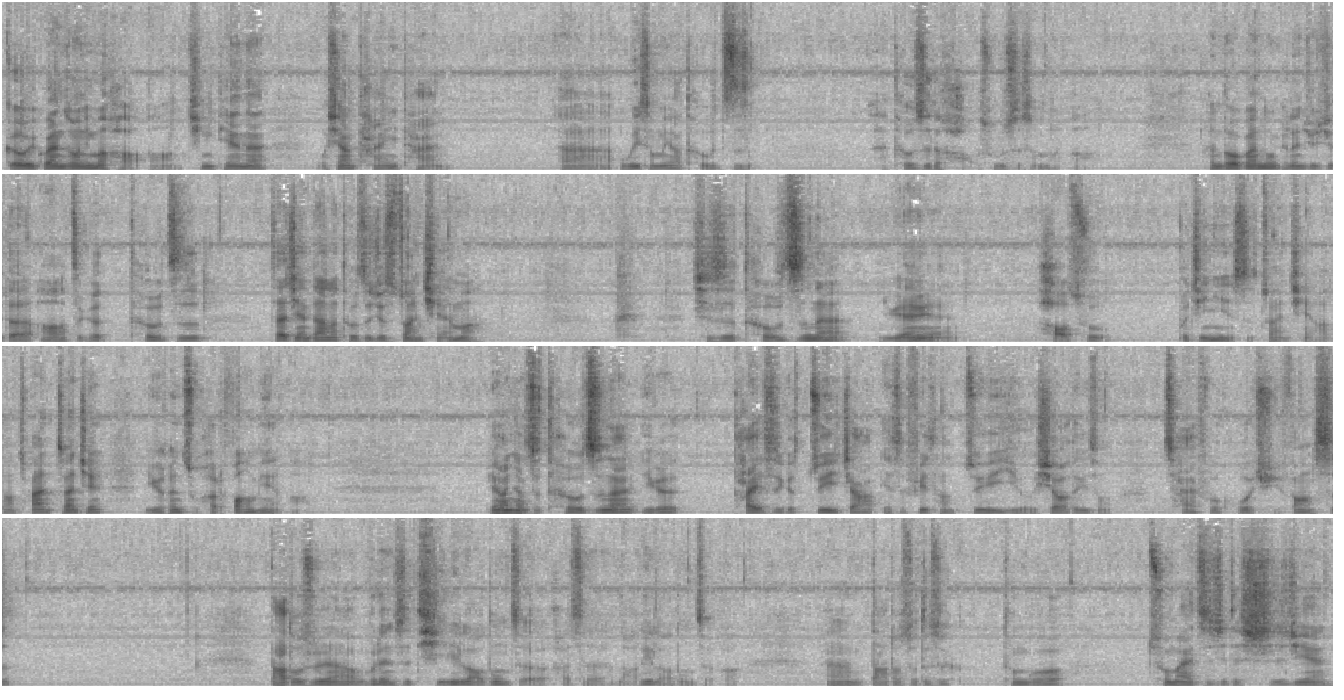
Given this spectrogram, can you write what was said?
各位观众，你们好啊！今天呢，我想谈一谈，啊，为什么要投资？投资的好处是什么啊？很多观众可能就觉得啊，这个投资再简单了，投资就是赚钱嘛。其实投资呢，远远好处不仅仅是赚钱啊，当赚赚钱一个很主要的方面啊。比方讲是投资呢，一个它也是一个最佳，也是非常最有效的一种。财富获取方式，大多数人啊，无论是体力劳动者还是脑力劳动者啊，嗯，大多数都是通过出卖自己的时间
